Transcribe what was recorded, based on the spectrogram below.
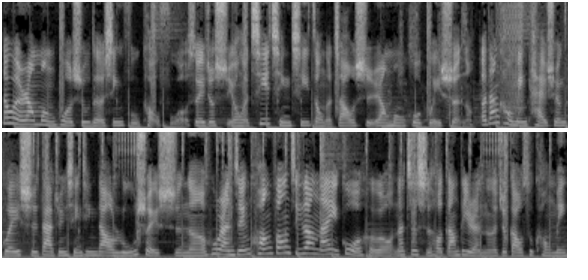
那为了让孟获输得心服口服哦，所以就使用了。七擒七纵的招式，让孟获归顺哦。而当孔明凯旋归师，大军行进到泸水时呢，忽然间狂风急浪，难以过河哦。那这时候当地人呢就告诉孔明，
